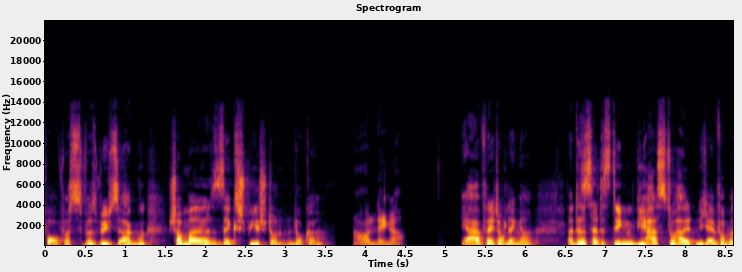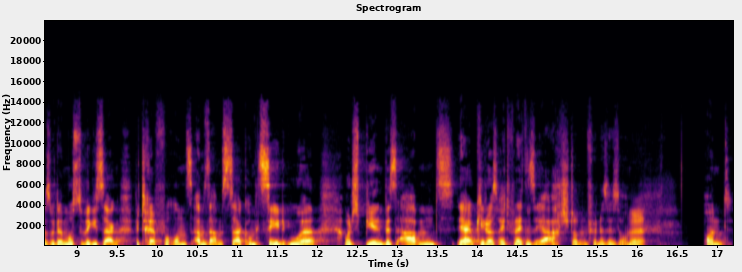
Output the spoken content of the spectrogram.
boah, was, was würde ich sagen, schon mal sechs Spielstunden locker. Oh, länger. Ja, vielleicht auch länger. Und das ist halt das Ding, die hast du halt nicht einfach mal so. Da musst du wirklich sagen, wir treffen uns am Samstag um 10 Uhr und spielen bis abends. Ja, okay, du hast recht, vielleicht sind es eher acht Stunden für eine Saison. Ja. Und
